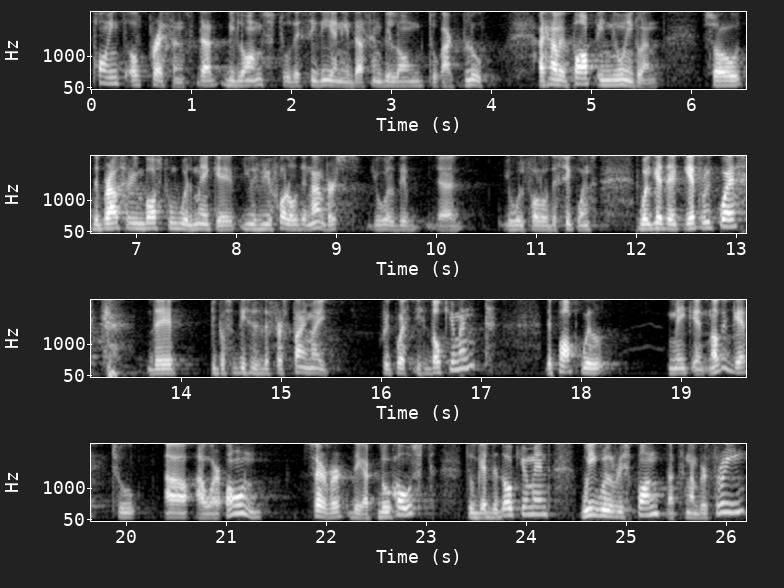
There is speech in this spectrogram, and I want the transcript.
point of presence. That belongs to the CDN. And it doesn't belong to ActBlue. I have a POP in New England. So the browser in Boston will make a, if you follow the numbers, you will, be, uh, you will follow the sequence. We'll get a GET request, the, because this is the first time I request this document. The POP will make another GET to uh, our own server, the ActBlue host, to get the document. We will respond, that's number three.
